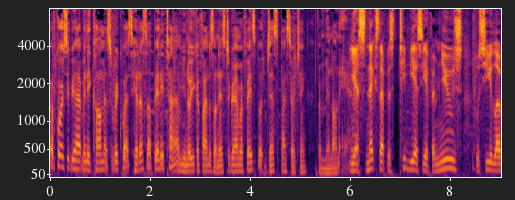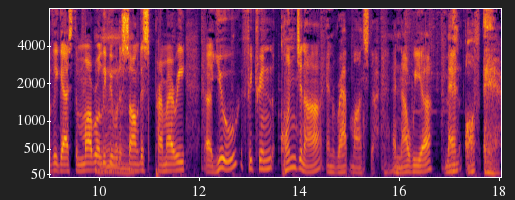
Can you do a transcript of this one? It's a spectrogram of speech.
Of course, if you have any comments or requests, hit us up anytime. You know, you can find us on Instagram or Facebook just by searching for Men on Air. Yes, next up is TBS EFM News. We'll see you lovely guys tomorrow. Leave you with a song song. This is Primary uh, You featuring Konjana and Rap Monster. And now we are Men on Air.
